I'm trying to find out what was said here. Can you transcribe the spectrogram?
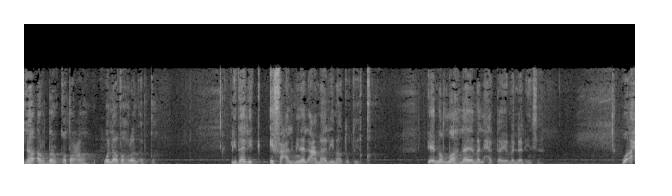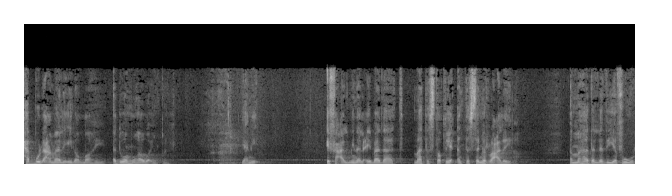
لا أرضا قطع ولا ظهرا أبقى. لذلك افعل من الأعمال ما تطيق لأن الله لا يمل حتى يمل الإنسان. وأحب الأعمال إلى الله أدومها وإن قل. يعني افعل من العبادات ما تستطيع أن تستمر عليها. أما هذا الذي يفور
